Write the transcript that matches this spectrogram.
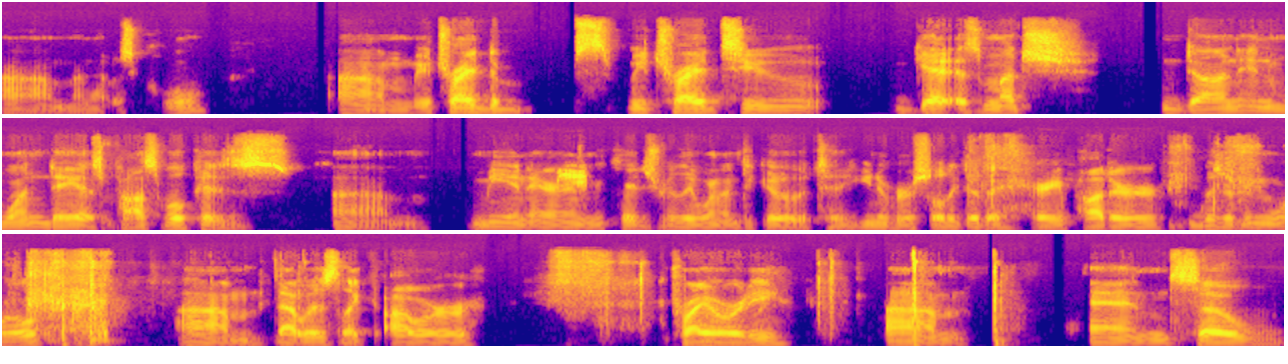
um, and that was cool. Um, we tried to we tried to get as much done in one day as possible because um, me and Aaron, and the kids, really wanted to go to Universal to go to Harry Potter Wizarding World. Um, that was like our priority. Um, and so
